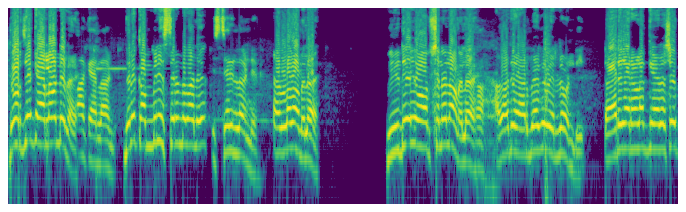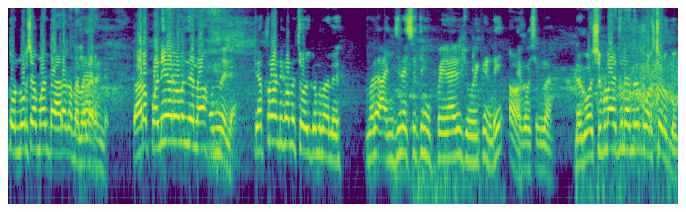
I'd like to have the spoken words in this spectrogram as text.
ഇത് ഒറിജിനൽ കേരള വണ്ടി അല്ലേ ആ കേരള വണ്ടി. ഇതിന് കമ്പനി ഹിസ്റ്ററി ഉണ്ടോ ഹിസ്റ്ററി ഉള്ള വണ്ടിയാണ്. ഉള്ളതാണ് അല്ലേ വീഡിയോ ഓപ്ഷനൽ ആണ് അല്ലേ? അതായത് എയർ ബാഗ് വരുന്ന വണ്ടി. ടയർ കാര്യങ്ങളൊക്കെ ഏകദേശം തൊണ്ണൂറ് ശതമാനം ടയറൊക്കെ ഉണ്ടല്ലോ. വേറെ പണി കാര്യങ്ങളൊന്നും ഇല്ലല്ലോ ഒന്നുമില്ല. എത്ര വണ്ടിക്കാണ് ചോദിക്കണ്ടെന്നാൽ നമ്മൾ അഞ്ചു ലക്ഷത്തി മുപ്പതിനായിരം ചോദിക്കുന്നുണ്ട്. നെഗോഷ്യബിൾ ആണ്. നെഗോഷ്യബിൾ ആയതിൽ എന്തെങ്കിലും കുറച്ച് കൊടുക്കും.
